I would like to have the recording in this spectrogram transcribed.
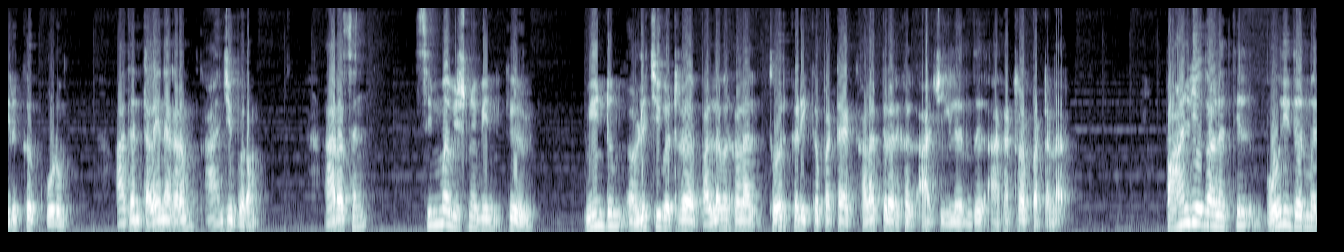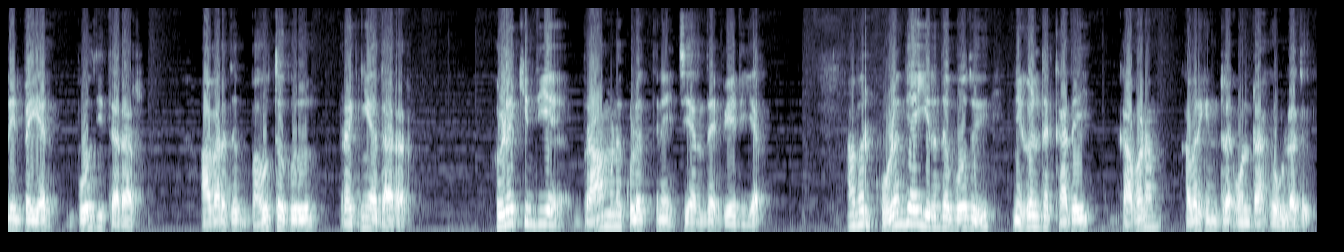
இருக்கக்கூடும். அதன் தலைநகரம் காஞ்சிபுரம். அரசன் சிம்ம விஷ்ணுவின் கீழ் மீண்டும் எழுச்சி பெற்ற பல்லவர்களால் தோற்கடிக்கப்பட்ட களப்பிரர்கள் ஆட்சியிலிருந்து அகற்றப்பட்டனர். பால்ய காலத்தில் போதி தர்மரின் பெயர் போதிதரர். அவரது பௌத்த குரு பிரக்ஞாதாரர் கிழக்கிந்திய பிராமண குலத்தினைச் சேர்ந்த வேதியர். அவர் குழந்தையாய் இருந்தபோது நிகழ்ந்த கதை கவனம் கவர்கின்ற ஒன்றாக உள்ளது.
